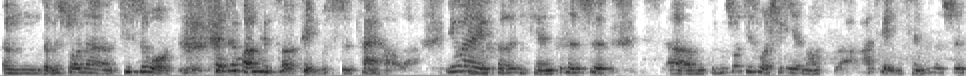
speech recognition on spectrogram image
嗯，怎么说呢？其实我在这方面做的并不是太好了，因为可能以前真的是，呃，怎么说？其实我是个夜猫子啊，而且以前真的是，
